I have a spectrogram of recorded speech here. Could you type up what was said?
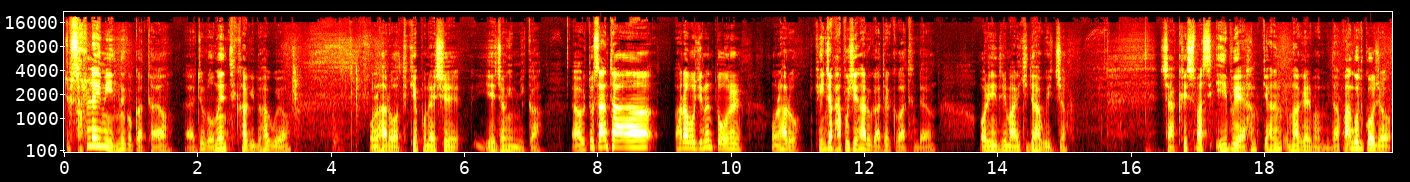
좀 설레임이 있는 것 같아요. 네, 좀 로맨틱하기도 하고요. 오늘 하루 어떻게 보내실 예정입니까? 아, 또 산타 할아버지는 또 오늘 오늘 하루 굉장히 바쁘신 하루가 될 것 같은데요. 어린이들이 많이 기대하고 있죠. 자, 크리스마스 이브에 함께하는 음악 앨범입니다. 광고 듣고 오죠.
